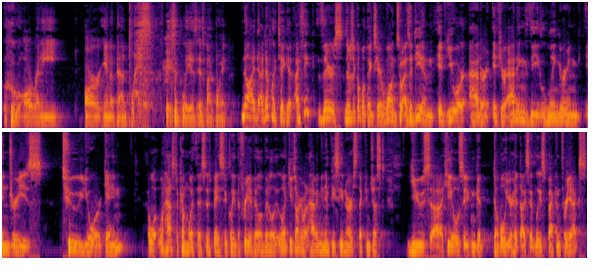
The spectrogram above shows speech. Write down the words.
who already are in a bad place, basically, is, is my point. No, I, I, definitely take it. I think there's there's a couple things here. One, so as a DM, if you are add or if you're adding the lingering injuries to your game, what, what has to come with this is basically the free availability. Like you talk about having an NPC nurse that can just use uh, heal, so you can get double your hit dice at least back in three x.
